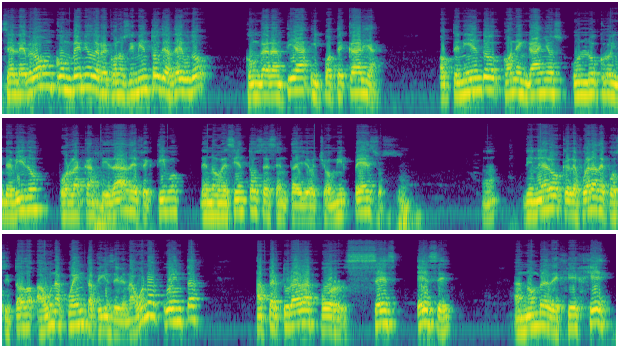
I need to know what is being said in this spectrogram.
celebró un convenio de reconocimiento de adeudo con garantía hipotecaria, obteniendo con engaños un lucro indebido por la cantidad de efectivo de 968 mil pesos. ¿Ah? Dinero que le fuera depositado a una cuenta, fíjense bien, a una cuenta aperturada por CS a nombre de GG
